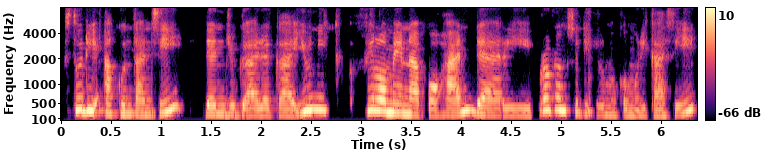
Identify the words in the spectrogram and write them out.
studi akuntansi dan juga ada Kak Yunik Filomena Pohan dari program studi ilmu komunikasi,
